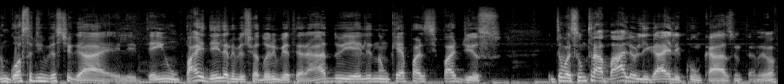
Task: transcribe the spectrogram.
não gosta de investigar. Ele tem um pai dele era investigador inveterado e ele não quer participar disso. Então vai ser um trabalho ligar ele com o caso, entendeu?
